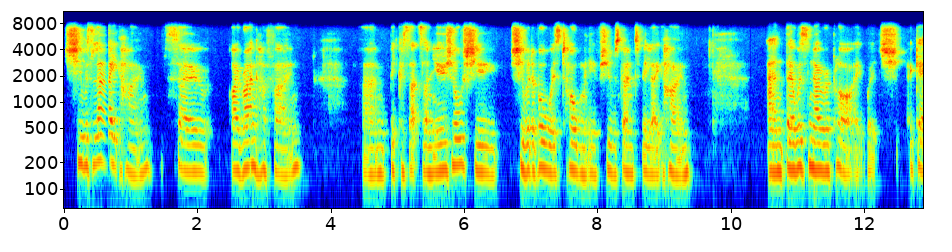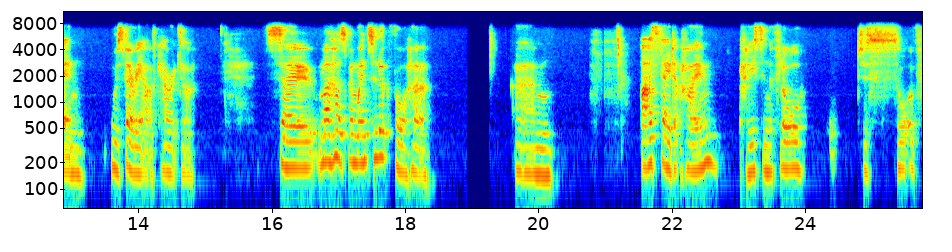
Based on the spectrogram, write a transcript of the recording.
She was late home so i rang her phone um, because that's unusual. She she would have always told me if she was going to be late home, and there was no reply, which again was very out of character. So my husband went to look for her. Um, I stayed at home, pacing the floor, just sort of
